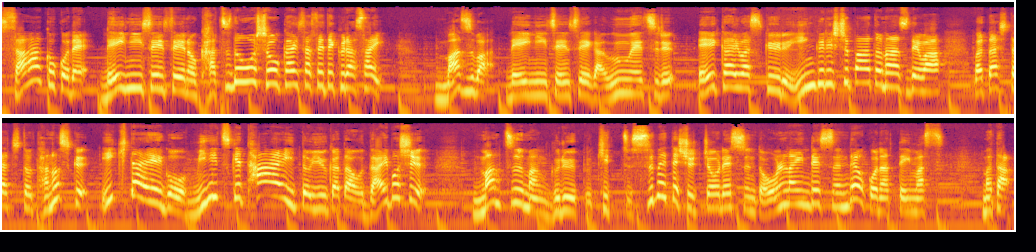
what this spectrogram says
さあ、ここでレイニー先生の活動を紹介させてください。まずは、レイニー先生が運営する英会話スクールイングリッシュパートナーズでは、私たちと楽しく生きた英語を身につけたいという方を大募集。マンツーマングループ、キッズすべて出張レッスンとオンラインレッスンで行っています。また、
